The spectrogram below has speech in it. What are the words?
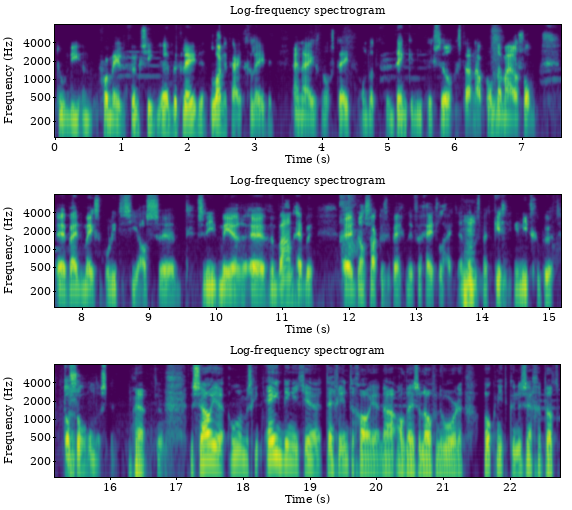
toen hij een formele functie bekleedde, lange tijd geleden. En hij is nog steeds, omdat het denken niet heeft stilgestaan. Nou, kom daar maar eens om eh, bij de meeste politici. Als ze niet meer hun baan hebben, dan zakken ze weg in de vergetelheid. En dat hmm. is met Kissinger niet gebeurd. Tot zijn honderdste. Ja. Zou je, om er misschien één dingetje tegenin te gooien na al deze lovende woorden, ook niet kunnen zeggen dat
